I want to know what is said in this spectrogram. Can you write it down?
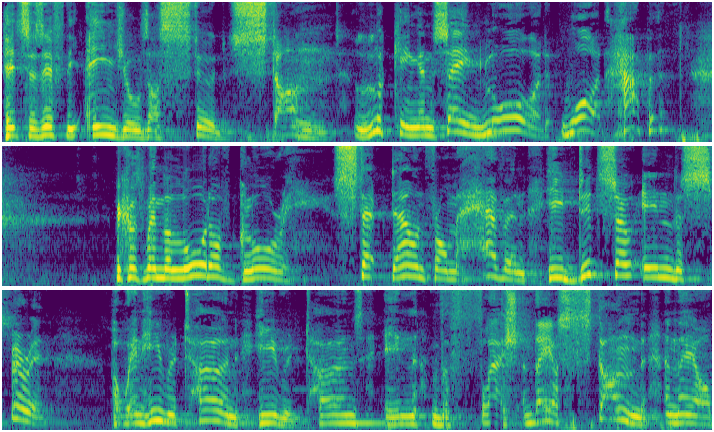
It's as if the angels are stood, stunned, looking and saying, Lord, what happened? Because when the Lord of glory stepped down from heaven, he did so in the Spirit. But when he returned, he returns in the flesh. And they are stunned and they are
